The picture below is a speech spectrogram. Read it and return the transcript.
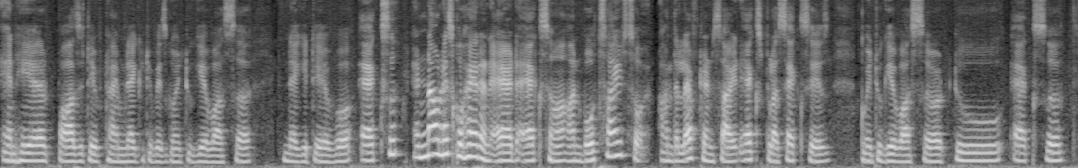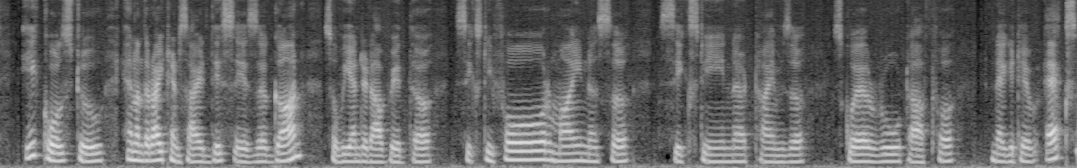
And here positive time negative is going to give us negative uh, x. And now let's go ahead and add x uh, on both sides. So on the left hand side, x plus x is going to give us uh, 2x uh, equals to and on the right hand side this is uh, gone. So we ended up with uh, 64 minus uh, 16 uh, times uh, square root of negative x.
